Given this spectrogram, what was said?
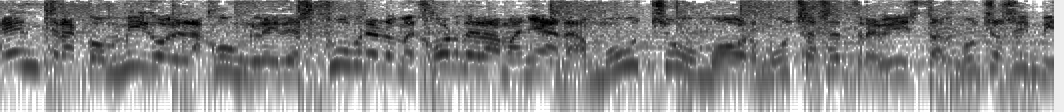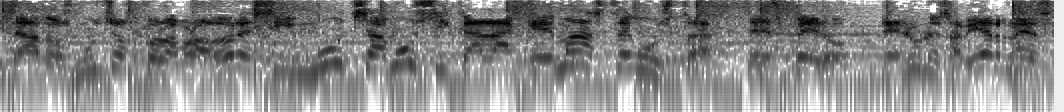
Entra conmigo en la jungla y descubre lo mejor de la mañana. Mucho humor, muchas entrevistas, muchos invitados, muchos colaboradores y mucha música, la que más te gusta. Te espero de lunes a viernes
